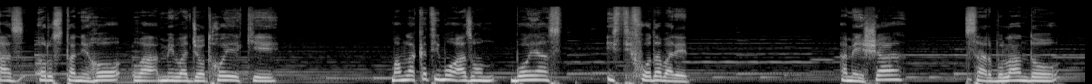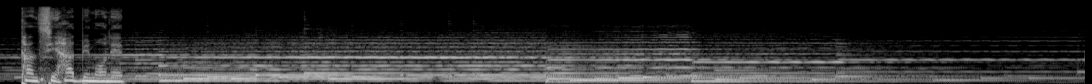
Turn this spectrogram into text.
аз рустаниҳо ва меваҷотҳое ки мамлакати мо аз он бой аст истифода баред. Ҳамеша сарбуланду тансиҳат бимонед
